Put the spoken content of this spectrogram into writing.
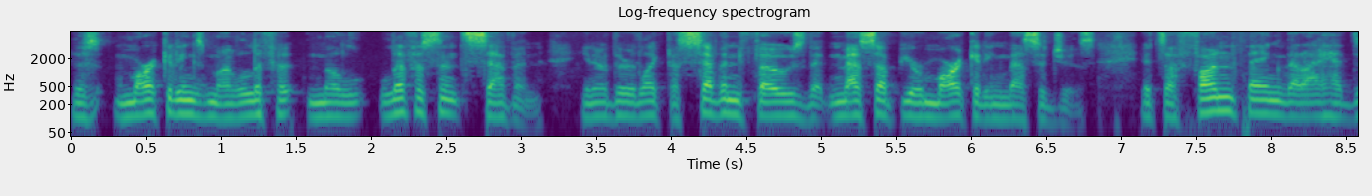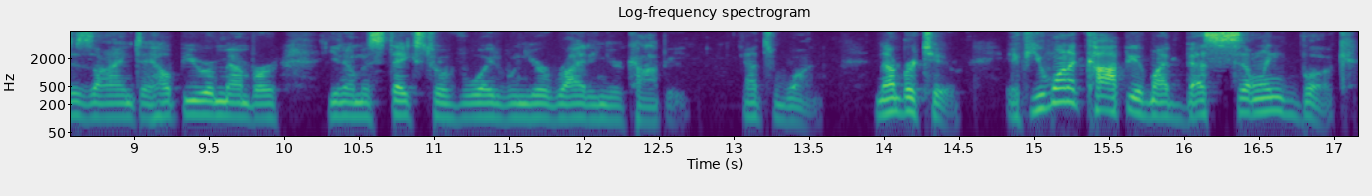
this marketing's malefic- maleficent seven. You know, they're like the seven foes that mess up your marketing messages. It's a fun thing that I had designed to help you remember, you know, mistakes to avoid when you're writing your copy. That's one. Number two, if you want a copy of my best selling book,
